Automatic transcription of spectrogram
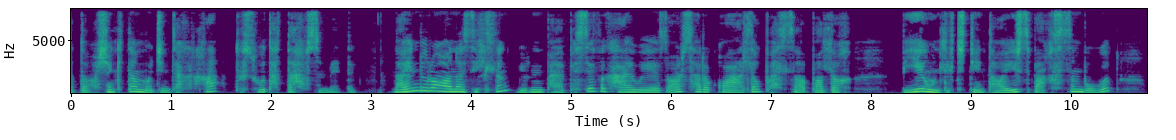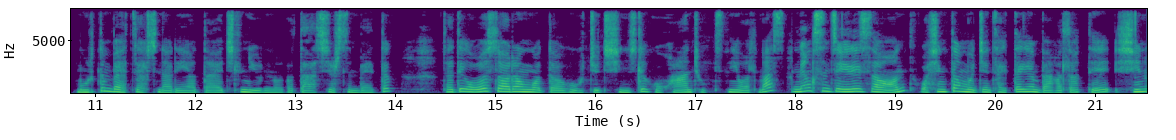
одоо Вашингтон мужийн захиргаа төсвөө татаа авсан байдаг. 84 оноос эхлэн ер нь Pacific Highway-с Орос хараггүй алга болох биеэ үнэлэгчдийн тоо эрс багассан бөгөөд мөрдөн байцаагч нарын одоо ажил нь ер нь удааширсан байдаг. За тэгээ улс орон одоо хөгжиж шинжлэх ухаанд хөгжсөний улмаас 1999 онд Вашингтон мужийн цагдаагийн байгууллага те шинэ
